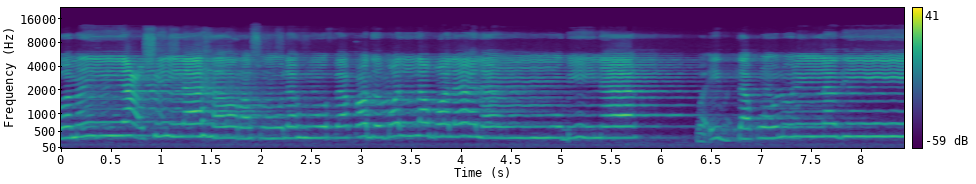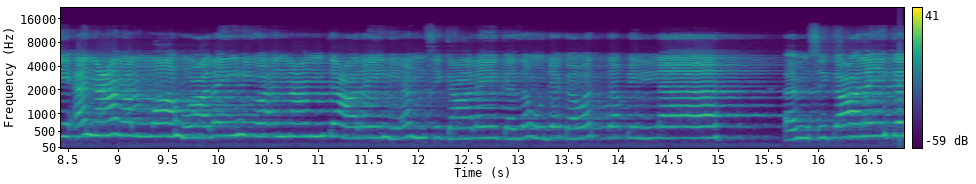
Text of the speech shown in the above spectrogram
ومن يعص الله ورسوله فقد ضل ضلالا مبينا. وإذ تقول للذي أنعم الله عليه وأنعمت عليه أمسك عليك زوجك واتق الله أمسك عليك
